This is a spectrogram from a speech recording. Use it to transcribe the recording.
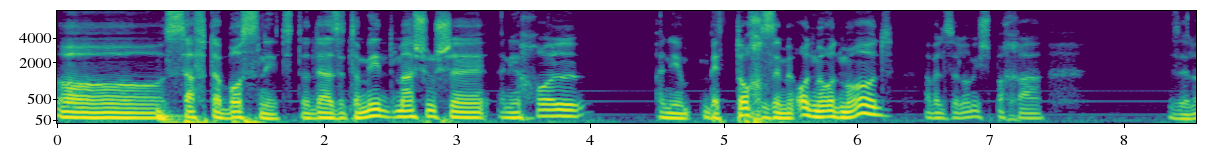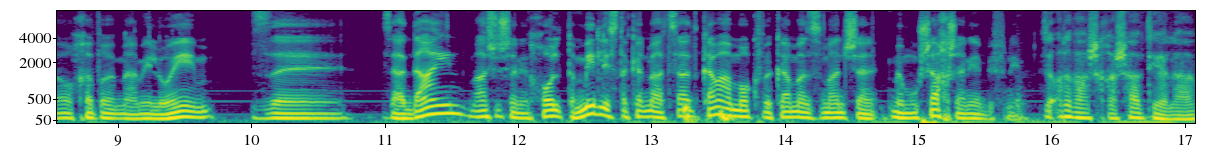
או סבתא בוסנית, אתה יודע, זה תמיד משהו שאני יכול, אני בתוך זה מאוד מאוד מאוד, אבל זה לא משפחה, זה לא חבר'ה מהמילואים, זה, זה עדיין משהו שאני יכול תמיד להסתכל מהצד, כמה עמוק וכמה זמן ש... ממושך שאני אהיה בפנים. זה עוד דבר שחשבתי עליו.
